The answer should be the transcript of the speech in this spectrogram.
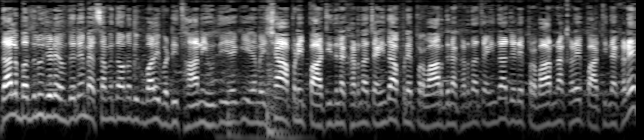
ਦਲ ਬਦਲੂ ਜਿਹੜੇ ਹੁੰਦੇ ਨੇ ਮੈਂ ਸਮਝਦਾ ਉਹਨਾਂ ਦੀ ਕੋਈ ਬਾਹਲੀ ਵੱਡੀ ਥਾਂ ਨਹੀਂ ਹੁੰਦੀ ਹੈਗੀ। ਹਮੇਸ਼ਾ ਆਪਣੀ ਪਾਰਟੀ ਦੇ ਨਾਲ ਖੜਨਾ ਚਾਹੀਦਾ ਆਪਣੇ ਪਰਿਵਾਰ ਦੇ ਨਾਲ ਖੜਨਾ ਚਾਹੀਦਾ ਜਿਹੜੇ ਪਰਿਵਾਰ ਨਾਲ ਖੜੇ ਪਾਰਟੀ ਨਾਲ ਖੜੇ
